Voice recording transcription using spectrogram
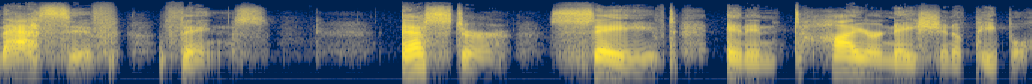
massive things. Esther saved an entire nation of people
